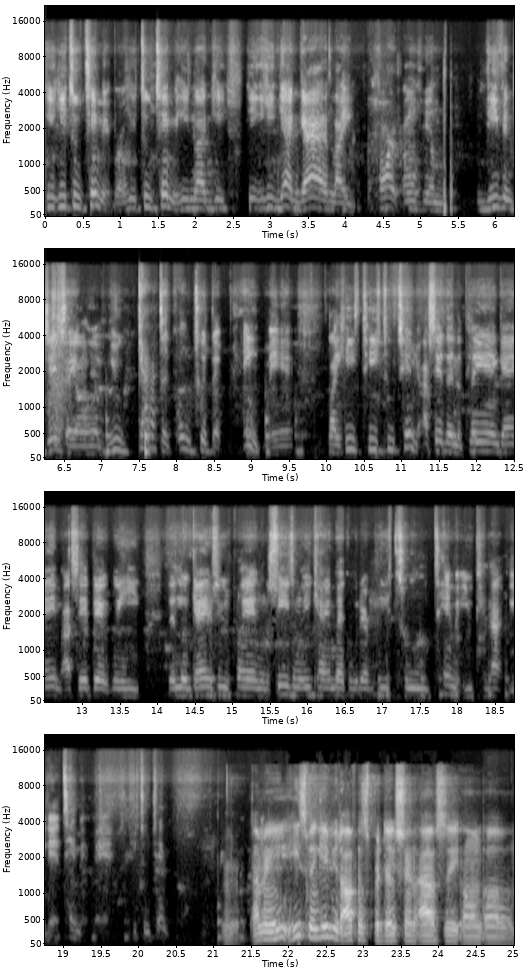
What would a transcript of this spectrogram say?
he he too timid, bro. He too timid. He's not he he he got guys like Hart on him, DiVincenzo on him. You got to go to the paint, man. Like he's he's too timid. I said that in the playing game. I said that when he the little games he was playing when the season when he came back or whatever. He's too timid. You cannot be that timid, man. He's too timid. I mean, he, has been giving you the offense production. Obviously, on uh,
